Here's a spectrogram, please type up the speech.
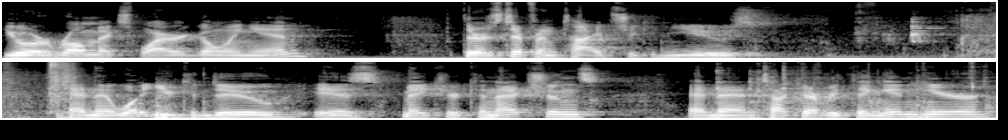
your Romex wire going in. There's different types you can use. And then what you can do is make your connections and then tuck everything in here.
